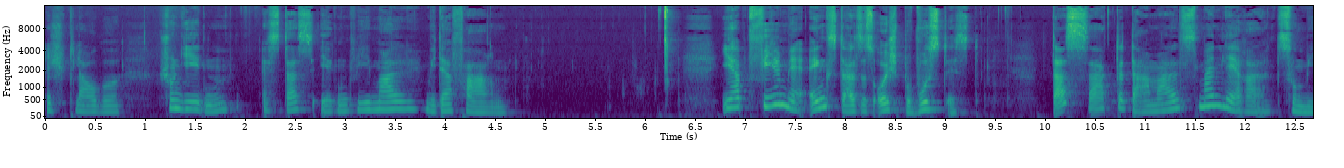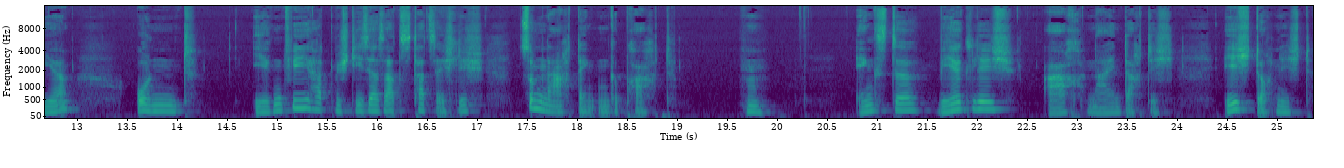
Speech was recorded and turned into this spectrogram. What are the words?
Ich glaube, schon jedem ist das irgendwie mal widerfahren. Ihr habt viel mehr Ängste, als es euch bewusst ist. Das sagte damals mein Lehrer zu mir und irgendwie hat mich dieser Satz tatsächlich zum Nachdenken gebracht. Hm, Ängste wirklich? Ach nein, dachte ich, ich doch nicht.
